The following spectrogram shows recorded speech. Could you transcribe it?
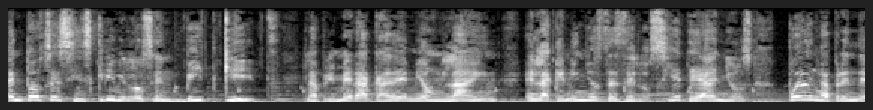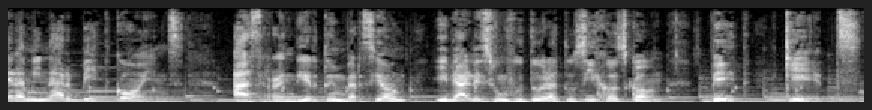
Entonces inscríbelos en BitKids, la primera academia online en la que niños desde los 7 años pueden aprender a minar bitcoins. Haz rendir tu inversión y dales un futuro a tus hijos con BitKids.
